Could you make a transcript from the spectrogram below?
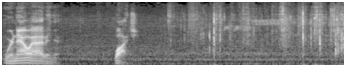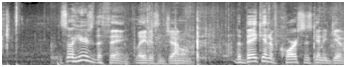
We're now adding it. Watch. So here's the thing, ladies and gentlemen. The bacon, of course, is going to give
